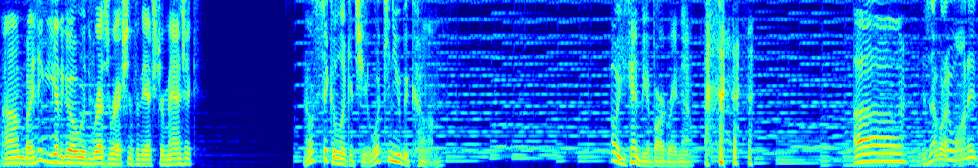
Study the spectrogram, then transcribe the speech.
Um, but I think you got to go with Resurrection for the extra magic. Now let's take a look at you. What can you become? Oh, you can be a bard right now. uh, is that what I wanted?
